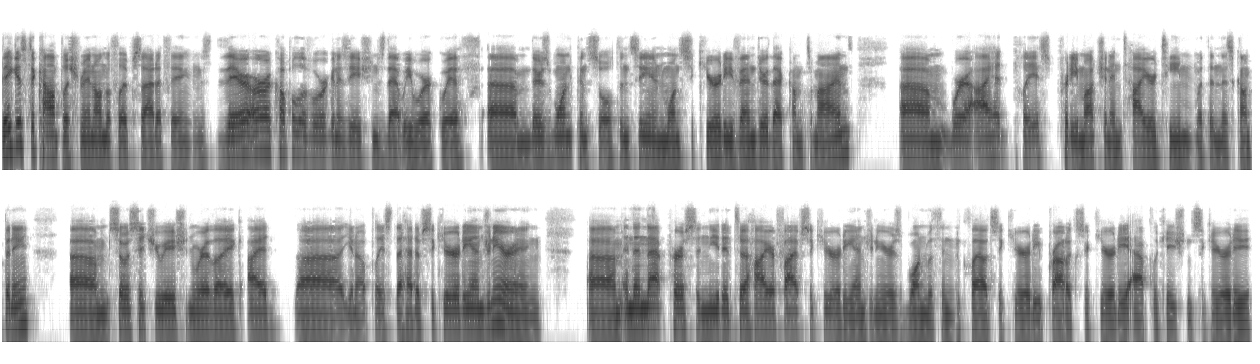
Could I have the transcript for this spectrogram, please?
Biggest accomplishment on the flip side of things, there are a couple of organizations that we work with. Um, there's one consultancy and one security vendor that come to mind, um, where I had placed pretty much an entire team within this company. Um, so a situation where like I had, uh, you know, placed the head of security engineering, um, and then that person needed to hire five security engineers, one within cloud security, product security, application security,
